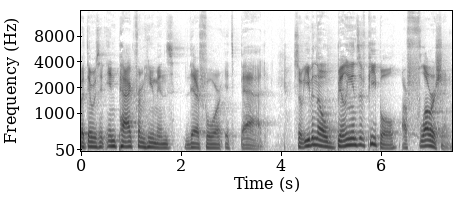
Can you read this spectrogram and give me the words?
But there was an impact from humans, therefore it's bad. So even though billions of people are flourishing,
